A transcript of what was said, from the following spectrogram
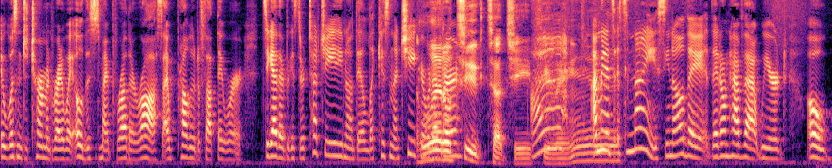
it wasn't determined right away. Oh, this is my brother Ross. I probably would have thought they were together because they're touchy. You know, they'll like kiss on the cheek a or whatever. A little too touchy Ah, feeling. I mean, it's it's nice. You know, they they don't have that weird. Oh,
